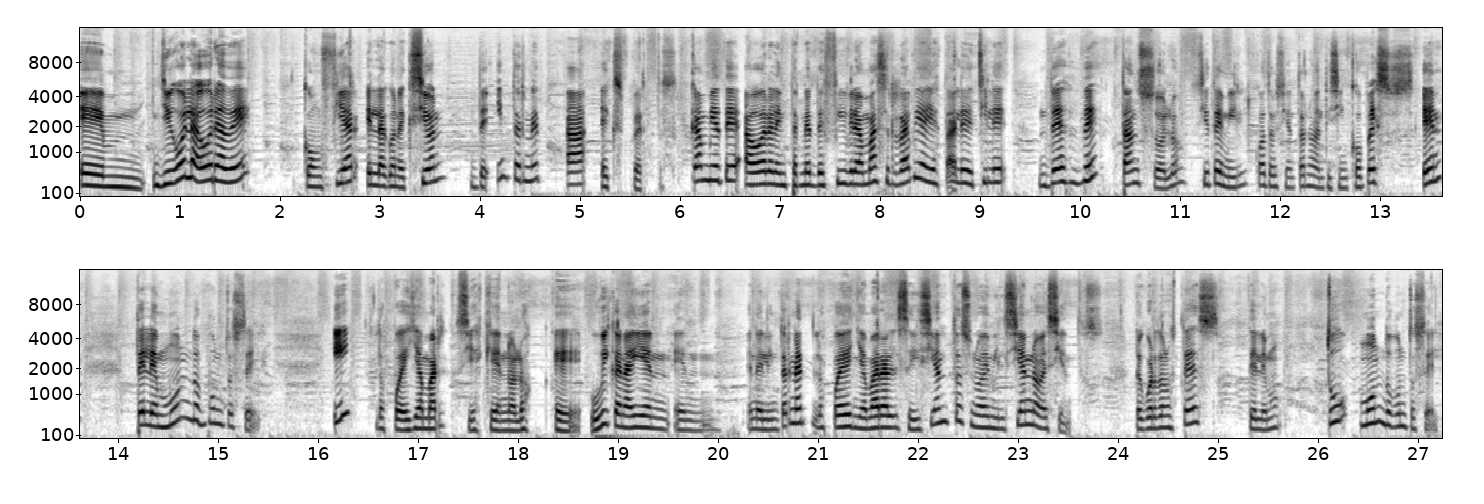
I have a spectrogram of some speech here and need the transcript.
em, llegó la hora de confiar en la conexión de Internet a expertos. Cámbiate ahora la Internet de fibra más rápida y estable de Chile desde tan solo 7.495 pesos en telemundo.cl. Y los puedes llamar si es que no los eh, ubican ahí en en el internet los pueden llamar al 600 9100 900. ¿Recuerdan ustedes? tumundo.cl.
